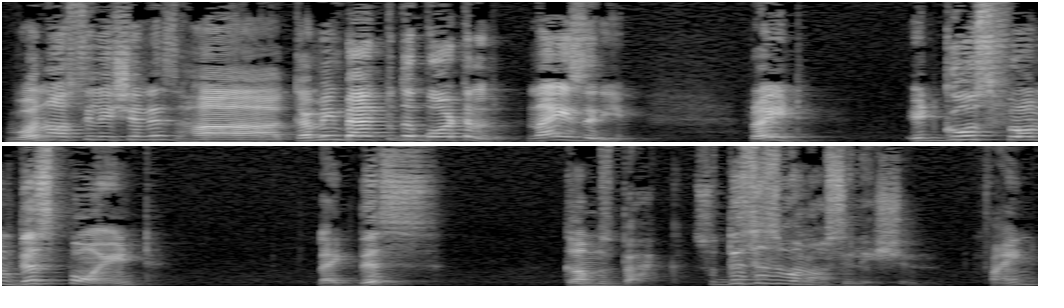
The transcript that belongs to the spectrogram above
One oscillation is ha coming back to the bottle. Nice, Areen. Right? It goes from this point like this, comes back. So this is one oscillation. Fine.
